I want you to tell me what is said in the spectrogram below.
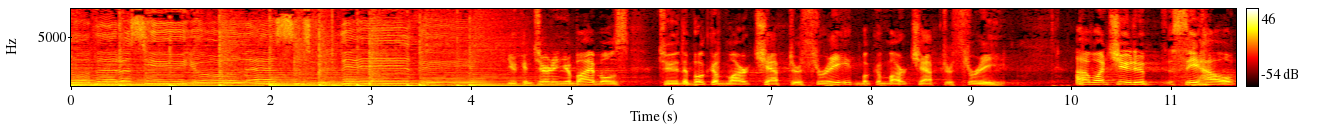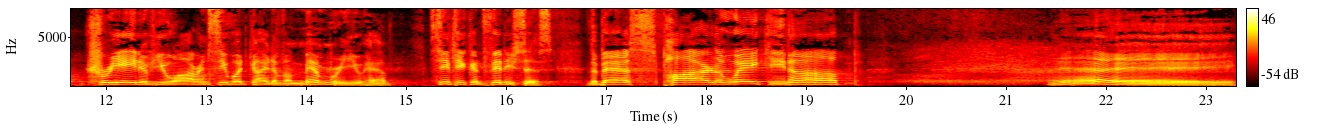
Lord, let us hear your lessons for living. You can turn in your Bibles to the book of Mark, chapter 3. Book of Mark, chapter 3. I want you to see how creative you are and see what kind of a memory you have. See if you can finish this. The best part of waking up. Hey.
